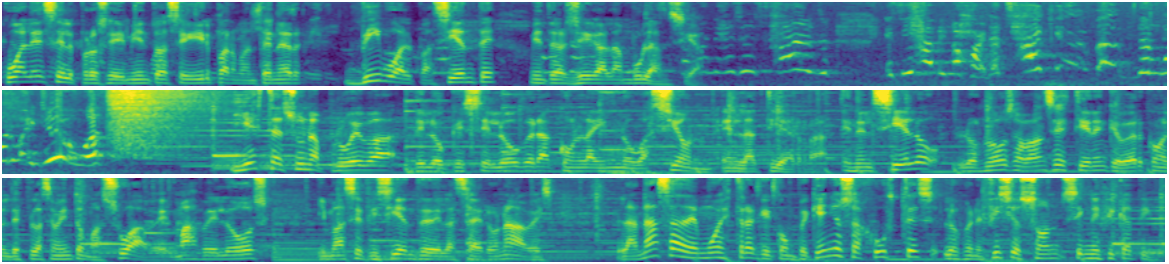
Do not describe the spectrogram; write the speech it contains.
cuál es el procedimiento a seguir para mantener vivo al paciente mientras llega a la ambulancia. Y esta es una prueba de lo que se logra con la innovación en la Tierra. En el cielo, los nuevos avances tienen que ver con el desplazamiento más suave, más veloz y más eficiente de las aeronaves. La NASA demuestra que con pequeños ajustes los beneficios son significativos.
